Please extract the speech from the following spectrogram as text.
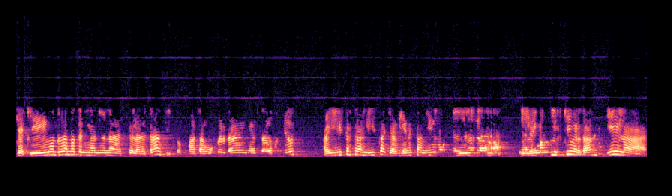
que aquí en Honduras no tenía ni una estela de tránsito, más aún, ¿verdad? En Estados Unidos hay listas tras listas, ya viene también la la ley Magnitsky, ¿verdad? Y la,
